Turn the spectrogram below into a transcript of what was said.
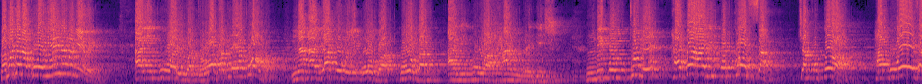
pamoja na kuwa yeye mwenyewe alikuwa iwatoa kabla ya kuomba na ajapo mwenye kuomba kuomba alikuwa hamrejeshi ndipo mtume hata alipokosa cha kutoa hakuweza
